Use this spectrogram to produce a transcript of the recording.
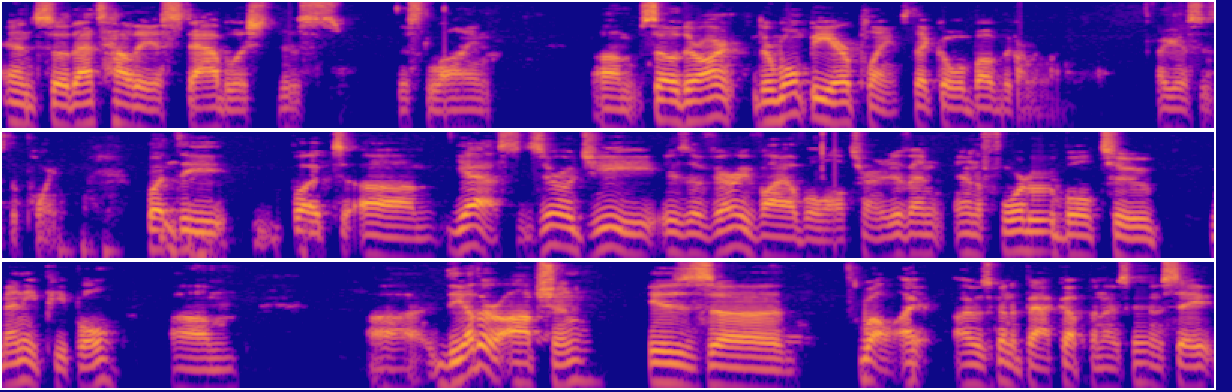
and so that's how they established this this line. Um, so there aren't there won't be airplanes that go above the Karman line. I guess is the point. But the but um, yes, zero G is a very viable alternative and, and affordable to many people. Um, uh, the other option is uh, well, I, I was going to back up and I was going to say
